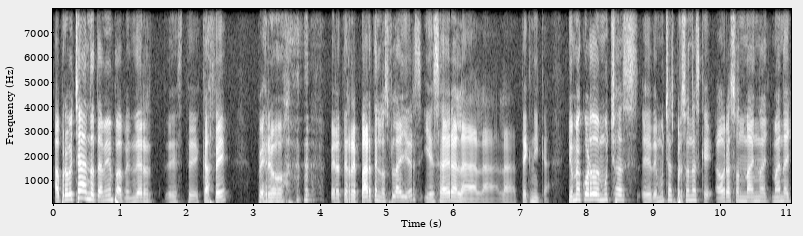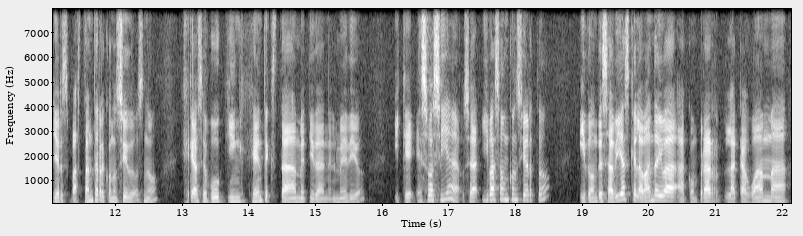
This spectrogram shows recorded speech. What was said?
aprovechando también para vender este café, pero, pero te reparten los flyers y esa era la, la- la técnica. Yo me acuerdo de muchas, eh, de muchas personas que ahora son mana- managers bastante reconocidos, ¿no? Que hace booking, gente que está metida en el medio y que eso hacía. O sea, ibas a un concierto y donde sabías que la banda iba a comprar la caguama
